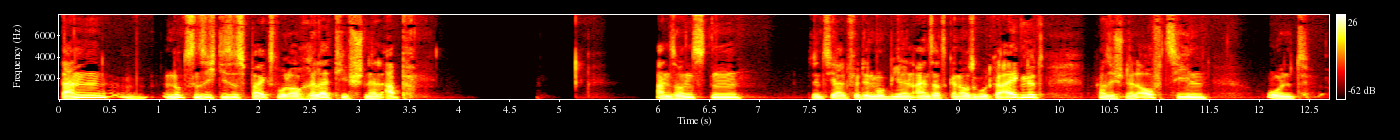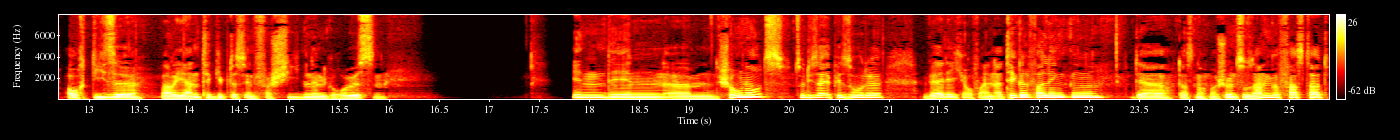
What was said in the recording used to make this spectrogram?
dann nutzen sich diese Spikes wohl auch relativ schnell ab. Ansonsten sind sie halt für den mobilen Einsatz genauso gut geeignet. Man kann sie schnell aufziehen und auch diese Variante gibt es in verschiedenen Größen. In den ähm, Show Notes zu dieser Episode werde ich auf einen Artikel verlinken, der das nochmal schön zusammengefasst hat,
